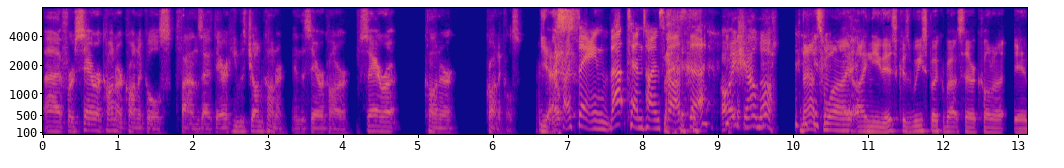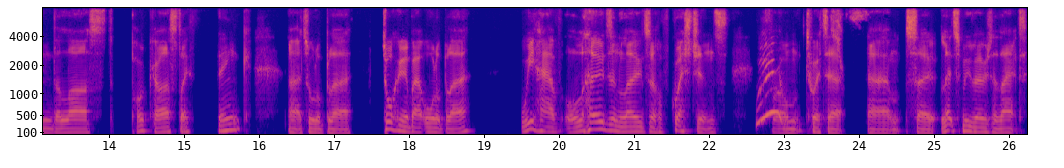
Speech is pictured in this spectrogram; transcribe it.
uh, for Sarah Connor Chronicles fans out there. He was John Connor in the Sarah Connor Sarah Connor Chronicles. Yes. Try saying that ten times faster. I shall not. That's why I knew this because we spoke about Sarah Connor in the last podcast, I think. Uh, it's all a blur. Talking about all a blur, we have loads and loads of questions from Twitter. Um, so let's move over to that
